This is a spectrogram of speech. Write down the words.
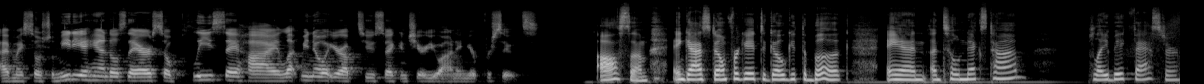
I have my social media handles there. So please say hi. Let me know what you're up to so I can cheer you on in your pursuits. Awesome. And guys, don't forget to go get the book. And until next time, play big faster.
